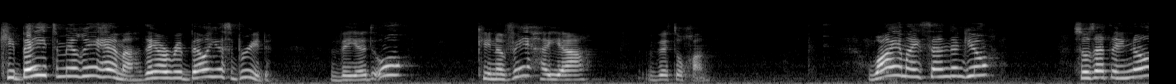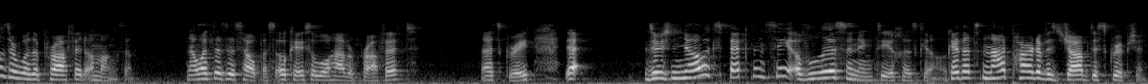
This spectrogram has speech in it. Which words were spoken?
כי בית מרי המה, they are rebellious breed. וידעו כי נביא היה בתוכם. Why am I sending you? So that they know there was a prophet among them. Now, what does this help us? Okay, so we'll have a prophet. That's great. There's no expectancy of listening to Yechezkel. Okay, that's not part of his job description.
